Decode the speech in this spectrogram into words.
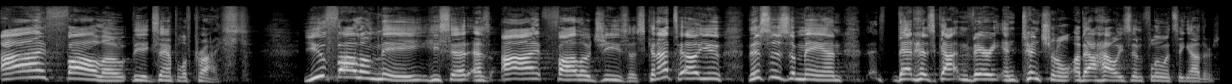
I follow the example of Christ. You follow me, he said, as I follow Jesus. Can I tell you, this is a man that has gotten very intentional about how he's influencing others.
